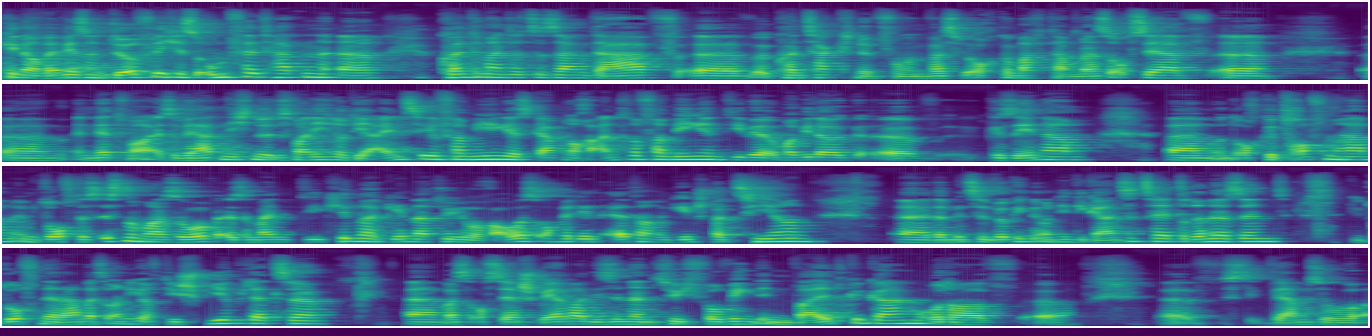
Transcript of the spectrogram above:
Genau, weil wir so ein dörfliches Umfeld hatten, äh, konnte man sozusagen da äh, Kontakt knüpfen und was wir auch gemacht haben. Das ist auch sehr äh, ähm, nett war. Also wir hatten nicht nur, es war nicht nur die einzige Familie, es gab noch andere Familien, die wir immer wieder äh, gesehen haben ähm, und auch getroffen haben im Dorf. Das ist nun mal so. Also mein, die Kinder gehen natürlich auch raus, auch mit den Eltern und gehen spazieren, äh, damit sie wirklich auch nicht die ganze Zeit drinnen sind. Die durften ja damals auch nicht auf die Spielplätze, äh, was auch sehr schwer war. Die sind dann natürlich vorwiegend in den Wald gegangen oder äh, äh wir haben so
